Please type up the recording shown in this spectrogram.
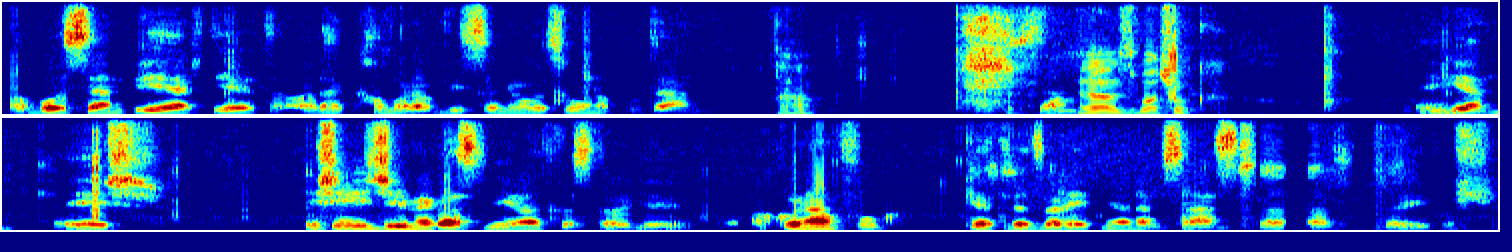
abból Szentpiért ért a leghamarabb vissza 8 hónap után. Aha. Szem. Ja, ez mocsok. Igen, és, és AJ meg azt nyilatkozta, hogy ő akkor nem fog ketrecbe lépni, hanem százszerékos.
